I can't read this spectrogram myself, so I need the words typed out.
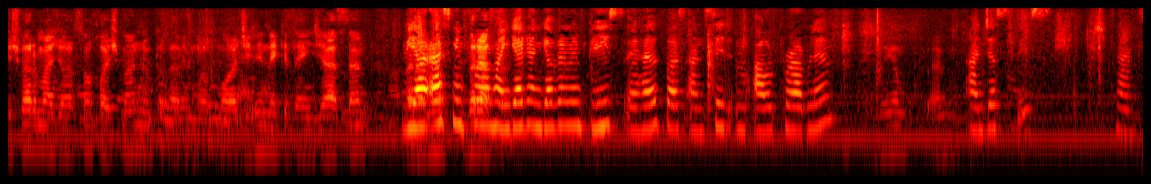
کشور مجارستان خواهشمندم که برای ما- مهاجرینی که در اینجا هستن we are asking from Hungarian government, please uh, help us and see um, our problem. And just this. Thanks.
